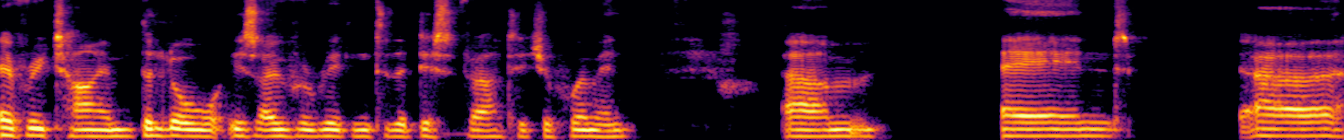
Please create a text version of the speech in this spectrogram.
every time the law is overridden to the disadvantage of women. Um, and uh,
